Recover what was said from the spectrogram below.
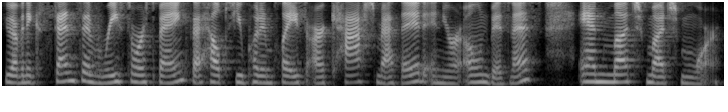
You have an extensive resource bank that helps you put in place our cash method in your own business and much, much more.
